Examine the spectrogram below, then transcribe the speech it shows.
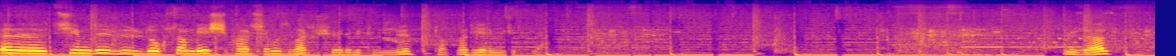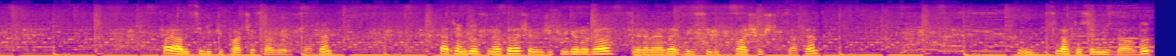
Evet şimdi 195 parçamız var. Şöyle bir tümünü topla diyelim öncelikle. Güzel. Bayağı bir silikü parçası alıyoruz zaten. Zaten biliyorsunuz arkadaşlar önceki videoda da sizlerle beraber bir silikü açmıştık zaten. Silah desenimizi de aldık.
